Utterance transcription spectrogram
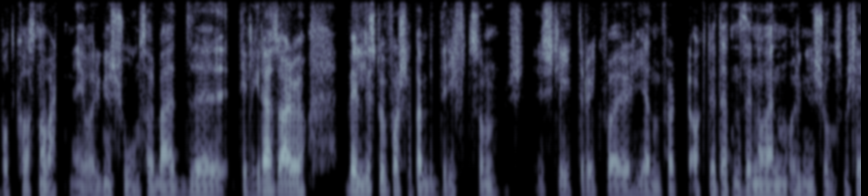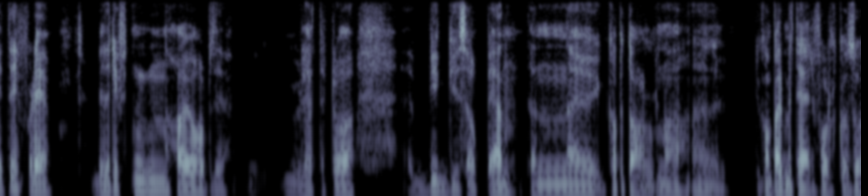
podkasten og har vært med i organisasjonsarbeid tidligere, så er det jo veldig stor forskjell på en bedrift som sliter og ikke får gjennomført aktivitetene sine, og en organisasjon som sliter. Fordi bedriften har jo håper jeg, muligheter til å bygge seg opp igjen, den eh, kapitalen og eh, du kan permittere folk, og så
